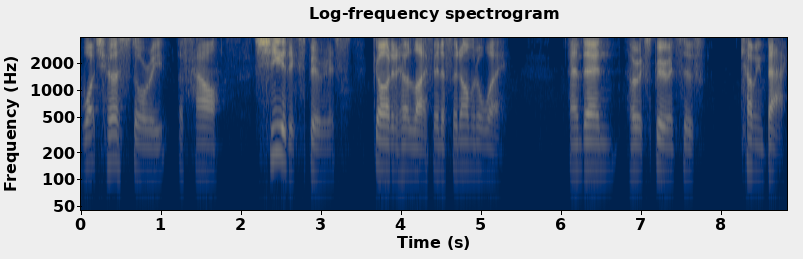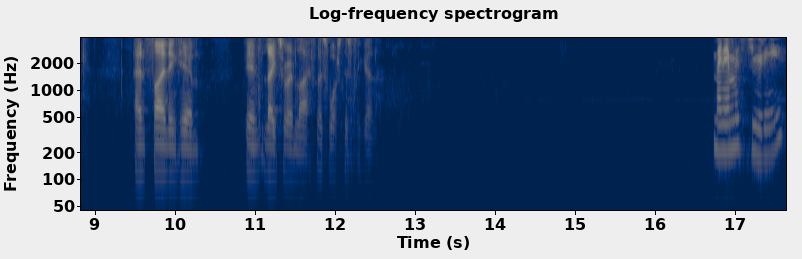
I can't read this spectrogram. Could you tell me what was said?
watch her story of how she had experienced God in her life in a phenomenal way. And then her experience of coming back and finding Him in, later in life. Let's watch this together. My name is Judy.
